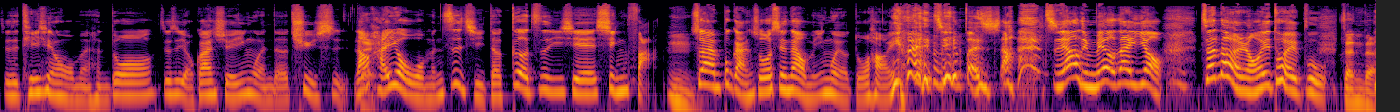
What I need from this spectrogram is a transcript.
就是提醒了我们很多，就是有关学英文的趣事，然后还有我们自己的各自一些心法。嗯，虽然不敢说现在我们英文有多好，因为 基本上只要你没有在用，真的很容易退步。真的。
